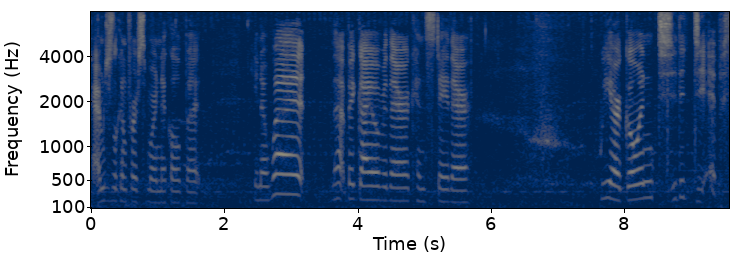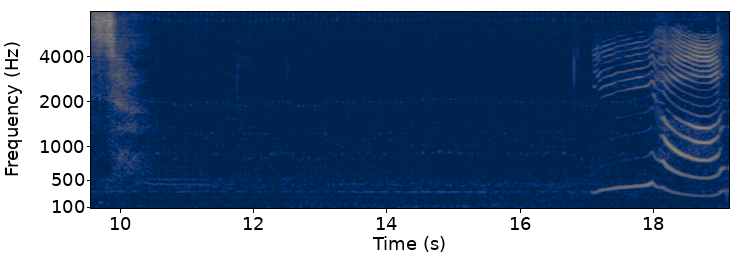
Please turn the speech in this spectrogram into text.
Okay, I'm just looking for some more nickel, but you know what? That big guy over there can stay there. We are going to the depths. Yeehaw!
